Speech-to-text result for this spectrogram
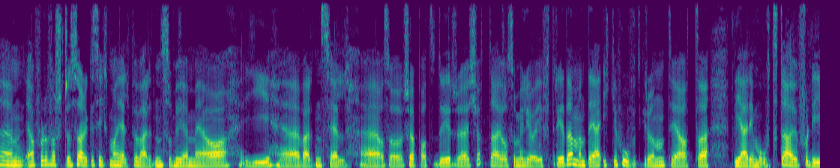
Ehm, ja, For det første så er det ikke sikkert man hjelper verden så mye med å gi eh, verdens hel, eh, altså sjøpattedyr, eh, kjøtt. Det er jo også miljøgifter i det, men det er ikke hovedgrunnen til at vi er imot. Det er jo fordi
